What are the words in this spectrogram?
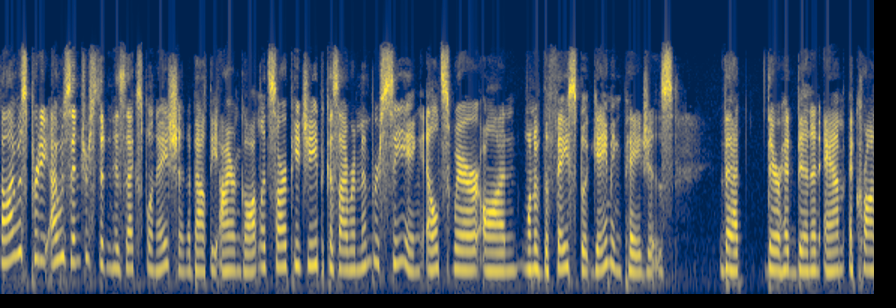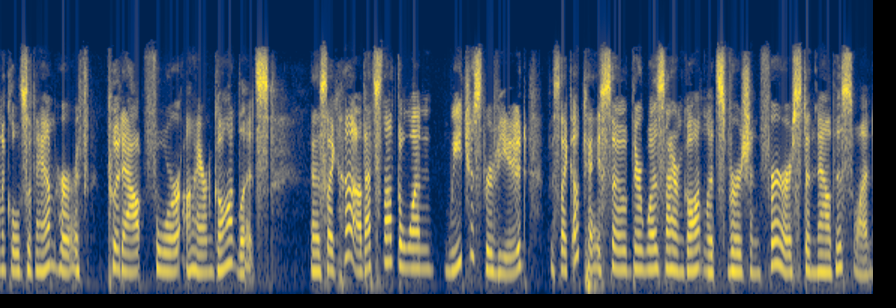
Well, I was pretty. I was interested in his explanation about the Iron Gauntlets RPG because I remember seeing elsewhere on one of the Facebook gaming pages that there had been an Am- a Chronicles of Amherth put out for Iron Gauntlets. And it's like, huh, that's not the one we just reviewed. It's like, okay, so there was Iron Gauntlets version first, and now this one.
